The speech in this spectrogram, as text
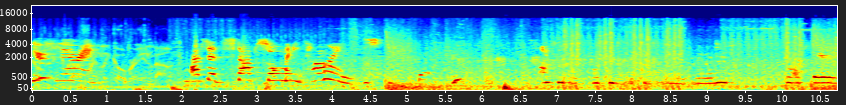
You're swearing. Friendly Cobra inbound. I've said stop so many times. Upstairs,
